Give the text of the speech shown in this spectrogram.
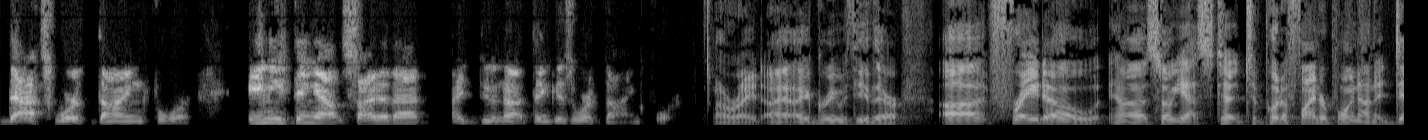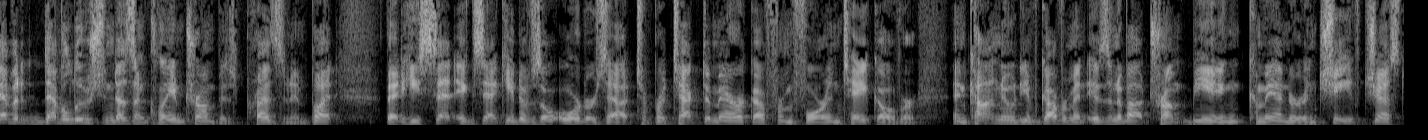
that's worth dying for. Anything outside of that, I do not think is worth dying for. All right, I, I, agree with you there. Uh, Fredo, uh, so yes, to, to put a finer point on it, Dev- Devolution doesn't claim Trump is president, but that he set executives orders out to protect America from foreign takeover. And continuity of government isn't about Trump being commander in chief, just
